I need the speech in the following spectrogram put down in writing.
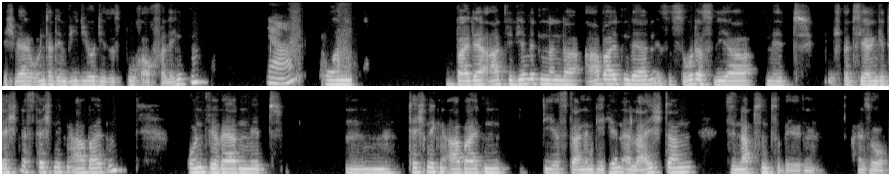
Ich werde unter dem Video dieses Buch auch verlinken. Ja, Und bei der Art, wie wir miteinander arbeiten werden, ist es so, dass wir mit speziellen Gedächtnistechniken arbeiten und wir werden mit mh, Techniken arbeiten, die es deinem Gehirn erleichtern, Synapsen zu bilden. Also,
